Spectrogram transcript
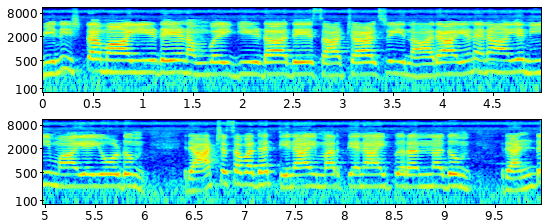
വിനിഷ്ടമായിടേണം വൈകിടാതെ സാക്ഷാൽ ശ്രീനാരായണനായ നീ മായയോടും രാക്ഷസവധത്തിനായി മർത്യനായി പിറന്നതും രണ്ട്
